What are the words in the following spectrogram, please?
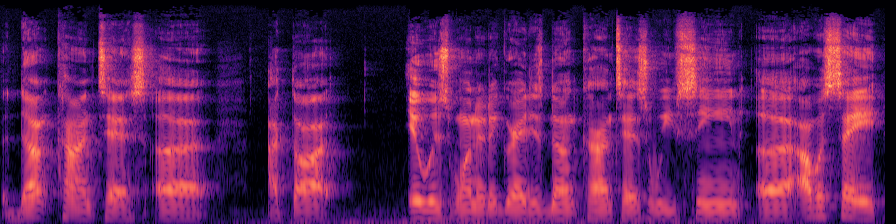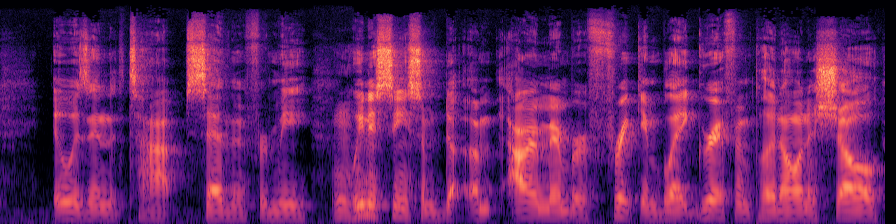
the dunk contest uh i thought it was one of the greatest dunk contests we've seen uh i would say it was in the top seven for me. Mm-hmm. We didn't see some. Um, I remember freaking Blake Griffin put on a show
